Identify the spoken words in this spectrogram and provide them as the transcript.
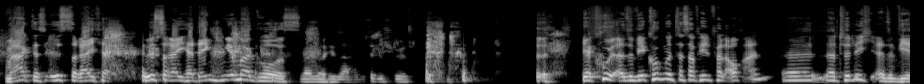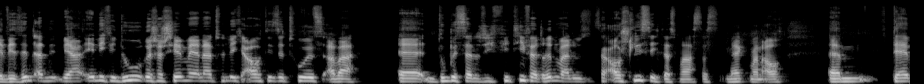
Ich mag das Österreicher, Österreicher denken immer groß bei solchen Sachen. Finde ich gut. Ja, cool. Also wir gucken uns das auf jeden Fall auch an. Äh, natürlich. Also wir, wir sind ja ähnlich wie du, recherchieren wir ja natürlich auch diese Tools, aber äh, du bist ja natürlich viel tiefer drin, weil du ausschließlich das machst. Das merkt man auch. Ähm, der,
